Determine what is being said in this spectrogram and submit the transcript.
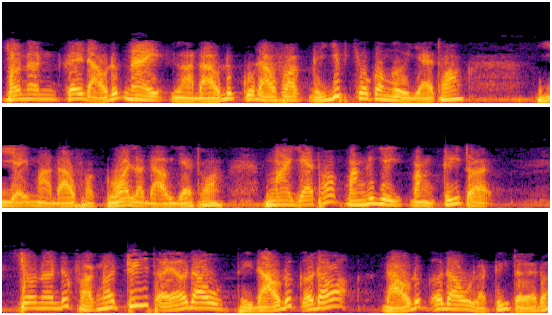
Cho nên cái đạo đức này là đạo đức của đạo phật để giúp cho con người giải thoát. Vì vậy mà đạo phật gọi là đạo giải thoát. Mà giải thoát bằng cái gì? Bằng trí tuệ. Cho nên đức phật nói trí tuệ ở đâu thì đạo đức ở đó, đạo đức ở đâu là trí tuệ ở đó.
